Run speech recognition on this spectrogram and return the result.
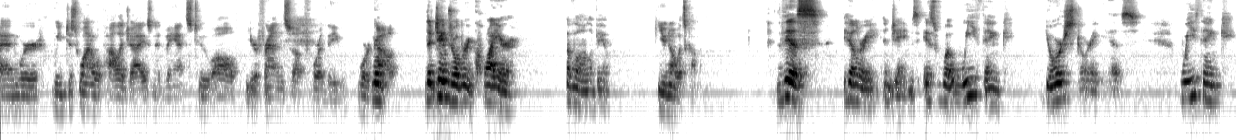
And we're we just want to apologize in advance to all your friends for the workout well, that James will require of all of you. You know what's coming. This, Hilary and James, is what we think your story is. We think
